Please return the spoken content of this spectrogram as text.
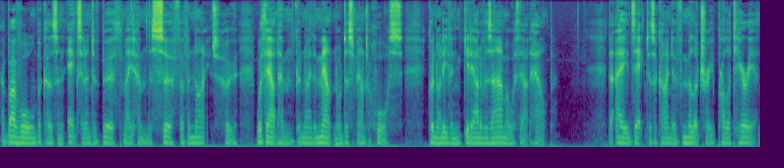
Above all, because an accident of birth made him the serf of a knight who, without him, could neither mount nor dismount a horse, could not even get out of his armour without help. The aides act as a kind of military proletariat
